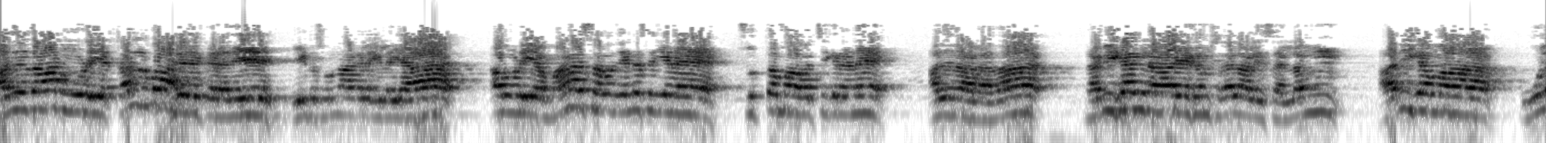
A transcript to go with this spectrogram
அதுதான் உங்களுடைய கல்வாக இருக்கிறது என்று சொன்னாங்களே இல்லையா? அவருடைய மனசை வந்து என்ன செய்யறேன் சுத்தமா வச்சுக்கிறேனே. அதனாலதான் நபிகள் நாயகம் ஸல்லல்லாஹு செல்லம் அதிகமா உல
